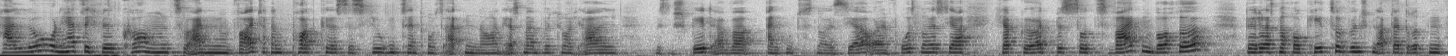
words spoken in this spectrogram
Hallo und herzlich willkommen zu einem weiteren Podcast des Jugendzentrums Attenau. Erstmal wünschen wir euch allen ein bisschen spät, aber ein gutes neues Jahr oder ein frohes neues Jahr. Ich habe gehört, bis zur zweiten Woche wäre das noch okay zu wünschen. Ab der dritten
